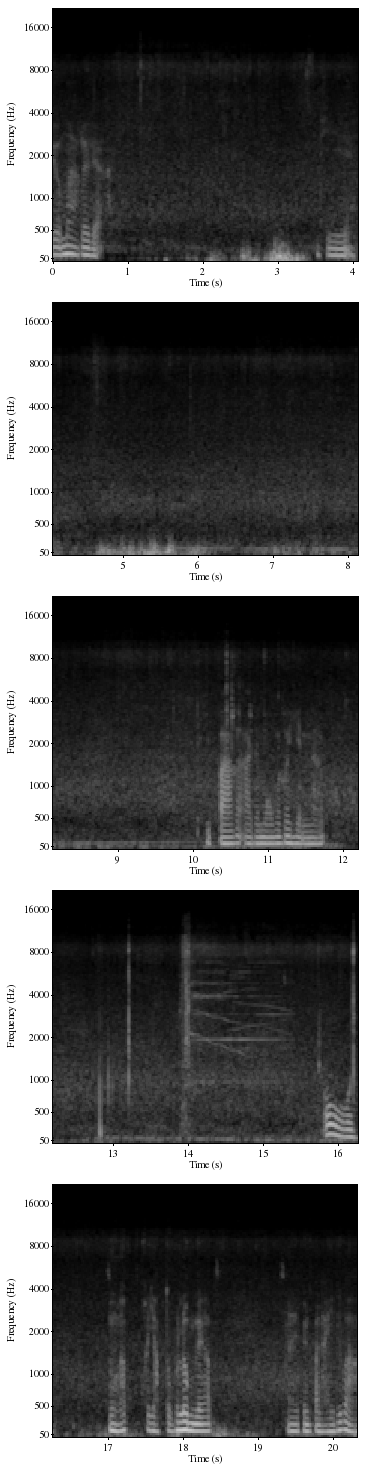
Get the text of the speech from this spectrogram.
เยอะมากเลยเนี่ยทีที่ปลาก็อาจจะมองไม่ค่อยเห็นนะครับ โอ้ นู่นครับ ขยับตัวเบิ่มเลยครับอะไรเป็นปลาไหลหรือเปล่า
